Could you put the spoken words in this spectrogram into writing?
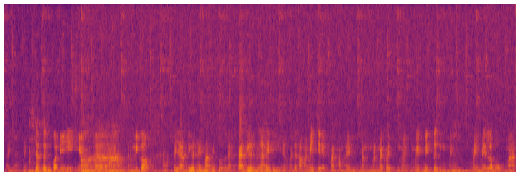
ไซส์ใหญ่ไม่งั้นจะตึงกว่านี้อีกไงอ่าอ่าอันนี้ก็ค่ะ พยายามยืดให้มากที่สุดแหละการยืดเนื้อให้ดีเนี่ยมันจะทำให้ไม่เจ็บมันทำให้มันมันไม่ค่อยไม่ไม่ไม่ตึงไม่อืมไม่ไม่ระบมมาก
